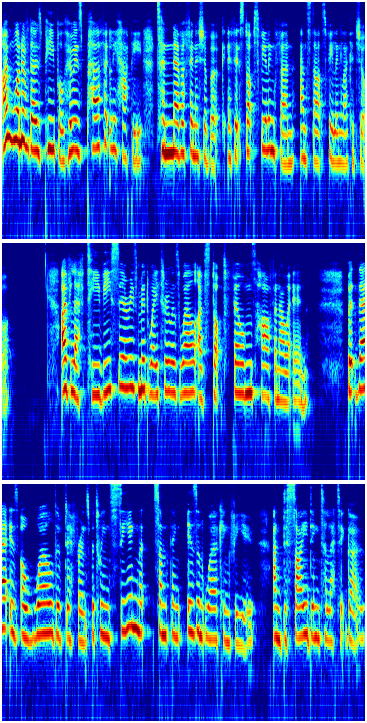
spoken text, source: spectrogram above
I'm one of those people who is perfectly happy to never finish a book if it stops feeling fun and starts feeling like a chore. I've left TV series midway through as well, I've stopped films half an hour in. But there is a world of difference between seeing that something isn't working for you and deciding to let it go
